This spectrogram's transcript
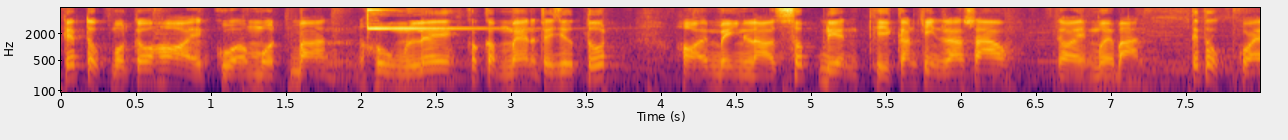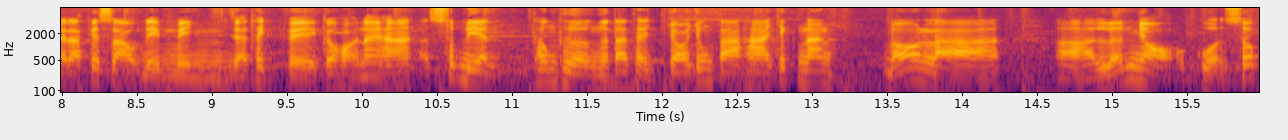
Tiếp tục một câu hỏi của một bạn Hùng Lê có comment ở trên YouTube. Hỏi mình là sub điện thì căn chỉnh ra sao? Rồi mời bạn tiếp tục quay ra phía sau để mình giải thích về câu hỏi này ha. Sub điện thông thường người ta thể cho chúng ta hai chức năng. Đó là à, lớn nhỏ của sub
